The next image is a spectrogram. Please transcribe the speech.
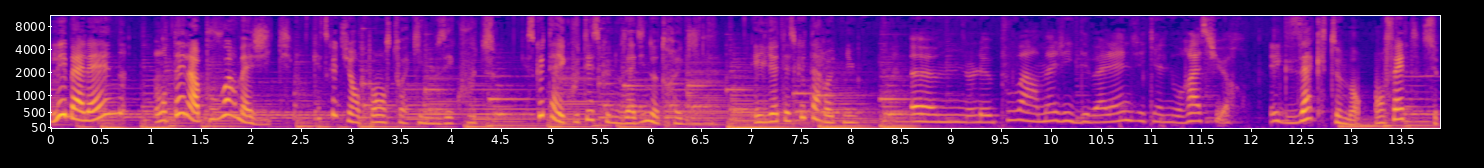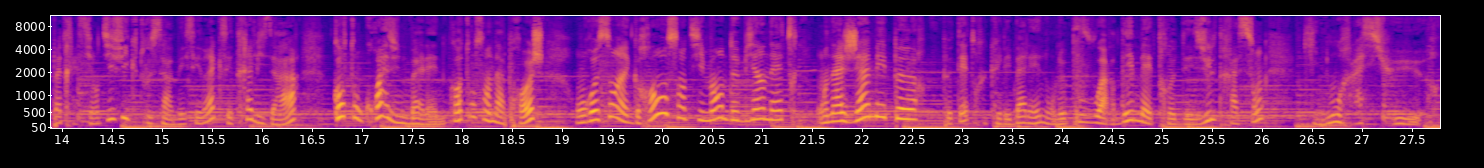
Les baleines ont-elles un pouvoir magique? Qu'est-ce que tu en penses, toi qui nous écoutes? Est-ce que tu as écouté ce que nous a dit notre guide? Elliot, est-ce que tu as retenu? Euh, le pouvoir magique des baleines, c'est qu'elles nous rassurent. Exactement. En fait, c'est pas très scientifique tout ça, mais c'est vrai que c'est très bizarre. Quand on croise une baleine, quand on s'en approche, on ressent un grand sentiment de bien-être. On n'a jamais peur. Peut-être que les baleines ont le pouvoir d'émettre des ultrasons qui nous rassurent.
